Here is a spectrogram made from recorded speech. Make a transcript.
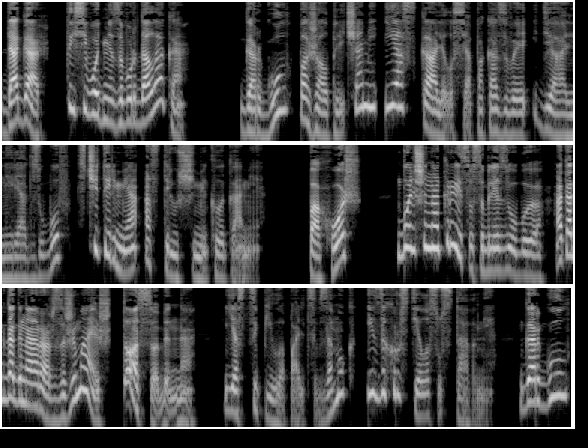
«Дагар, ты сегодня за вурдалака?» Горгул пожал плечами и оскалился, показывая идеальный ряд зубов с четырьмя острющими клыками. «Похож? Больше на крысу саблезубую, а когда гонорар зажимаешь, то особенно». Я сцепила пальцы в замок и захрустела суставами. Горгул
